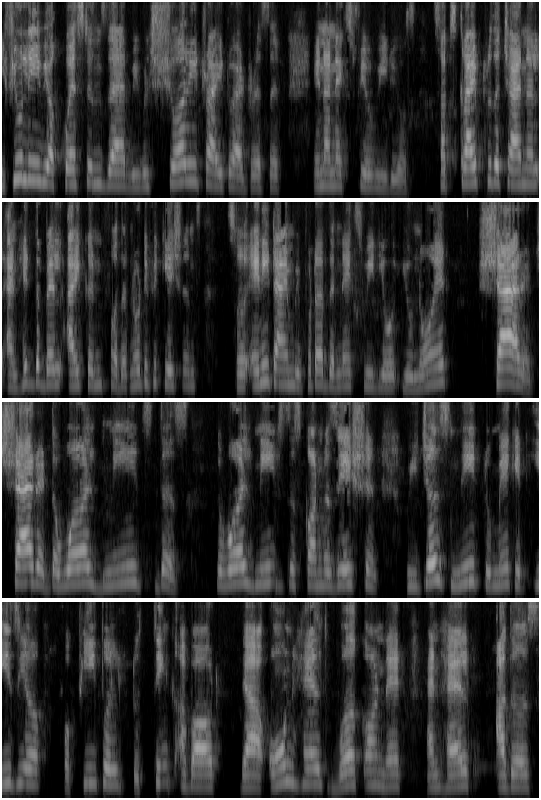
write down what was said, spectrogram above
if you leave your questions there, we will surely try to address it in our next few videos. Subscribe to the channel and hit the bell icon for the notifications. So anytime we put up the next video, you know it. Share it, share it. The world needs this. The world needs this conversation. We just need to make it easier for people to think about their own health, work on it, and help others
